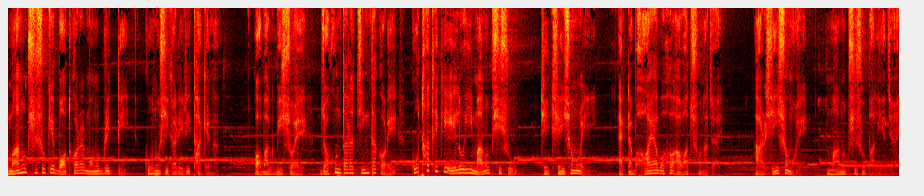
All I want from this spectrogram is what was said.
মানব শিশুকে বধ করার মনোবৃত্তি কোনো শিকারেরই থাকে না। অবাক বিস্ময়ে যখন তারা চিন্তা করে কোথা থেকে এলো এই মানব শিশু, ঠিক সেই সময়েই একটা ভয়াবহ আওয়াজ শোনা যায় আর সেই সময়ে মানব শিশু পালিয়ে যায়।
